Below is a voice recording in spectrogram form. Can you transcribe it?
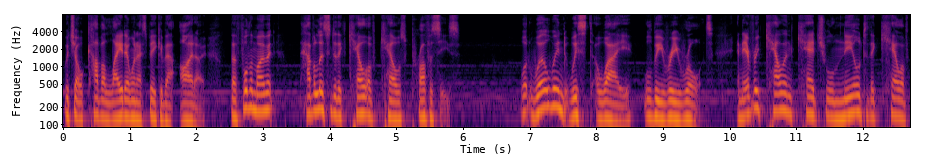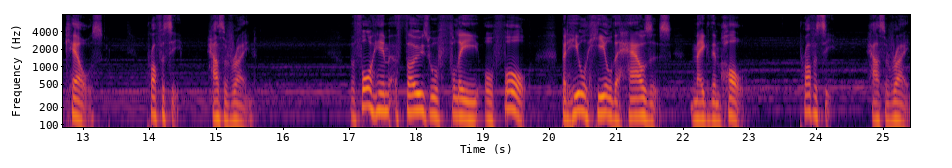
which I'll cover later when I speak about Eido. But for the moment, have a listen to the Kell of Kells prophecies. What Whirlwind whisked away will be rewrought, and every Kell and Ketch will kneel to the Kell of Kells. Prophecy, House of Rain. Before him, foes will flee or fall, but he will heal the houses, make them whole. Prophecy, House of Rain.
